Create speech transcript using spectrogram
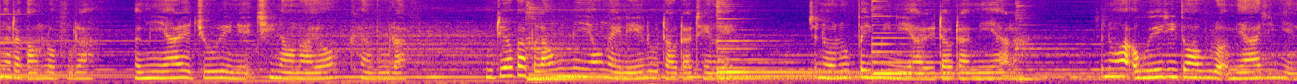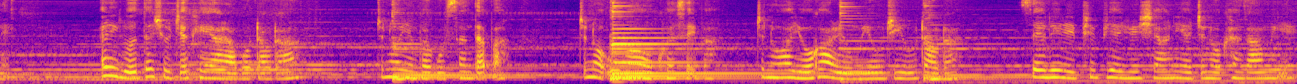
ငှက်တကောင်လှုပ်ဘူးလားမမြင်ရတဲ့ကြိုးတွေနဲ့ချီနှောင်လာရောခံဘူးလားလူတယောက်ကဘလောက်မမြင်ရောက်နိုင်တယ်လို့ဒေါက်တာထင်လဲကျွန်တော်တို့ပိတ်မိနေရတယ်ဒေါက်တာမြင်ရလားကျွန်တော်ကအဝေးကြီးသွားဘူးတော့အများကြီးမြင်တယ်အဲ့ဒီလိုအသက်ရှူချက်ခဲ့ရတာပေါ့ဒေါက်တာကျွန်တော်ရင်ဘတ်ကိုစမ်းသက်ပါကျွန်တော်ဦးမောင်းကိုခွဲစိတ်ပါကျွန်တော်ကယောဂတွေကိုမယုံကြည်ဘူးဒေါက်တာဆဲလေးတွေဖြစ်ဖြစ်ရွေးရှားနေရကျွန်တော်ခံစားမိတယ်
